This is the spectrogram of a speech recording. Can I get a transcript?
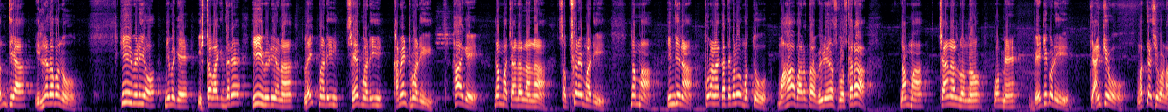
ಅಂತ್ಯ ಇಲ್ಲದವನು. ಈ ವಿಡಿಯೋ ನಿಮಗೆ ಇಷ್ಟವಾಗಿದ್ದರೆ ಈ ವಿಡಿಯೋನ ಲೈಕ್ ಮಾಡಿ, ಶೇರ್ ಮಾಡಿ, ಕಮೆಂಟ್ ಮಾಡಿ. ಹಾಗೆ ನಮ್ಮ ಚಾನಲನ್ನು ಸಬ್ಸ್ಕ್ರೈಬ್ ಮಾಡಿ. ನಮ್ಮ ಇಂದಿನ ಪುರಾಣ ಕಥೆಗಳು ಮತ್ತು ಮಹಾಭಾರತ ವಿಡಿಯೋಸ್ಗೋಸ್ಕರ ನಮ್ಮ ಚಾನಲನ್ನು ಒಮ್ಮೆ ಭೇಟಿ ಕೊಡಿ. ಥ್ಯಾಂಕ್ ಯು ಮತ್ತೆ ಸಿಗೋಣ.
